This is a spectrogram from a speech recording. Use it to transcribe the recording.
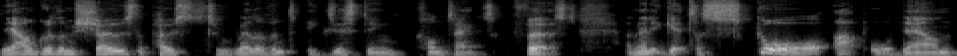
The algorithm shows the posts to relevant existing contacts first, and then it gets a score up or down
